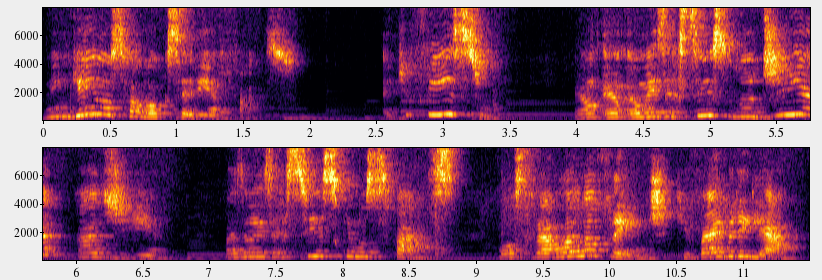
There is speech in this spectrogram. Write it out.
Ninguém nos falou que seria fácil. É difícil. É, é, é um exercício do dia a dia. Mas é um exercício que nos faz mostrar lá na frente que vai brilhar.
